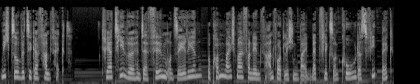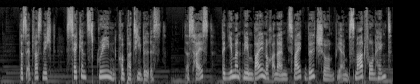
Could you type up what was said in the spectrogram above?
Nicht so witziger Fun Fact. Kreative hinter Filmen und Serien bekommen manchmal von den Verantwortlichen bei Netflix und Co. das Feedback, dass etwas nicht Second Screen kompatibel ist. Das heißt, wenn jemand nebenbei noch an einem zweiten Bildschirm wie einem Smartphone hängt,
